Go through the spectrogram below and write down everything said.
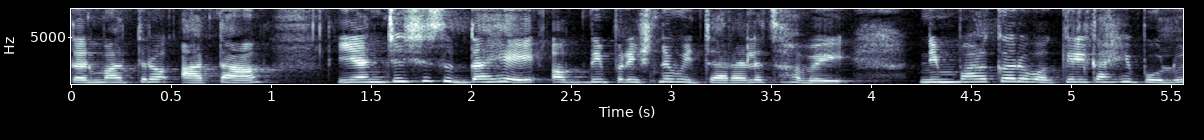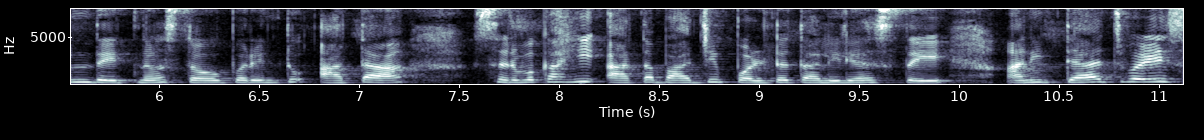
तर मात्र आता यांच्याशी सुद्धा हे अगदी प्रश्न विचारायलाच हवे. निंबाळकर वकील काही बोलून देत नसतं परंतु आता सर्व काही आता बाजी पलटत आलेली असते. आणि त्याच वेळेस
